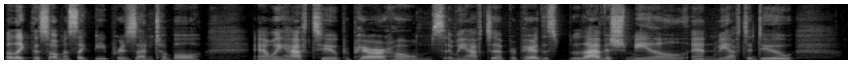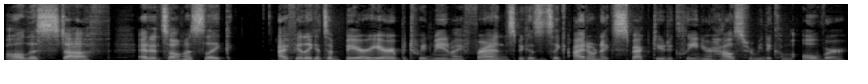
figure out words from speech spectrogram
but like this almost like be presentable? And we have to prepare our homes, and we have to prepare this lavish meal, and we have to do all this stuff. And it's almost like I feel like it's a barrier between me and my friends because it's like I don't expect you to clean your house for me to come over.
